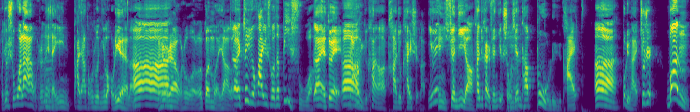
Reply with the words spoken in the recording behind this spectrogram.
我就说了，我说那谁，大家都说你老厉害了，啊是不是？我说我我观摩一下子。呃，这句话一说，他必输啊，哎，对，啊然后你就看啊，他就开始了，因为给你炫技啊，他就开始炫技。首先，他不捋牌，啊，不捋牌就是万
